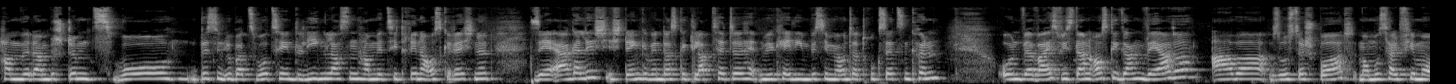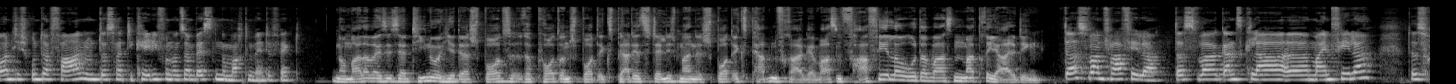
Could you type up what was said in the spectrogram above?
haben wir dann bestimmt zwei, ein bisschen über zwei Zehntel liegen lassen, haben jetzt die Trainer ausgerechnet. Sehr ärgerlich. Ich denke, wenn das geklappt hätte, hätten wir Kaylee ein bisschen mehr unter Druck setzen können. Und wer weiß, wie es dann ausgegangen wäre. Aber so ist der Sport. Man muss halt viermal ordentlich runterfahren und das hat die Katie von uns am besten gemacht im Endeffekt. Normalerweise ist ja Tino hier der Sportreporter und Sportexperte. Jetzt stelle ich mal eine Sportexpertenfrage. War es ein Fahrfehler oder war es ein Materialding? Das war ein Fahrfehler. Das war ganz klar äh, mein Fehler. Das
